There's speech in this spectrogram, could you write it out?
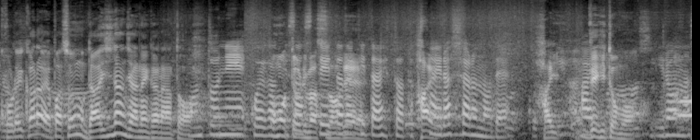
これからやっぱりそれも大事なんじゃないかなと本当に声がけさせていただきたい人はたくさんいらっしゃるので、はい、はい。ぜひとも。いろんな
